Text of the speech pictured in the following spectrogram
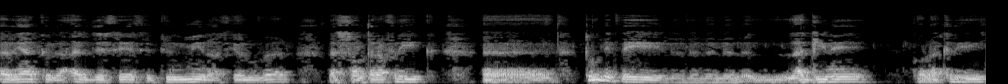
Rien que la RDC, c'est une mine à ciel ouvert, la Centrafrique, euh, tous les pays, la Guinée, Conakry,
